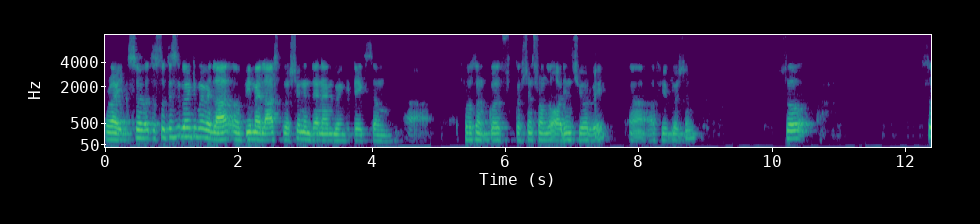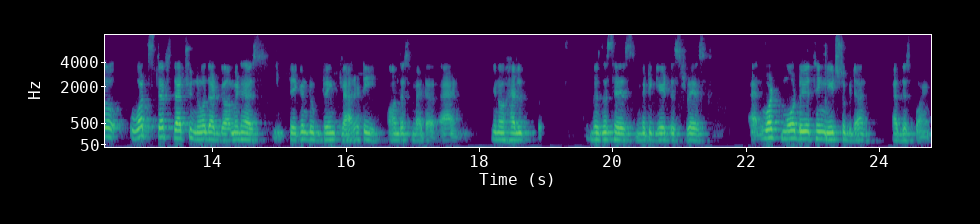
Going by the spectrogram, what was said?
Right. So, so this is going to be my, uh, be my last question, and then I'm going to take some uh, throw some questions from the audience your way. Uh, a few questions. So, so what steps that you know that government has taken to bring clarity on this matter and you know help businesses mitigate this risk? And what more do you think needs to be done at this point?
